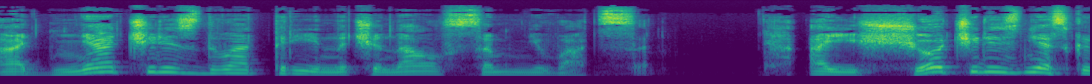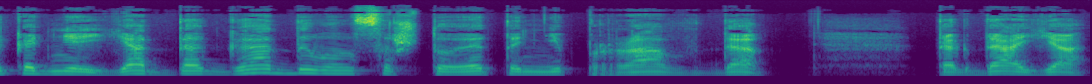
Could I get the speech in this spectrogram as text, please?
а дня через два-три начинал сомневаться. А еще через несколько дней я догадывался, что это неправда. Тогда я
